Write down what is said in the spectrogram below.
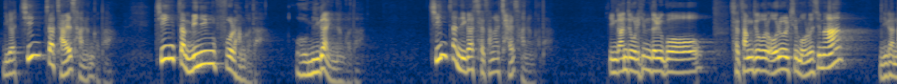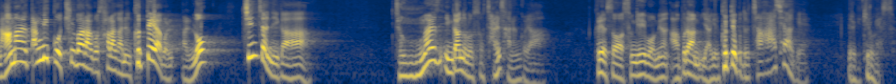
네가 진짜 잘 사는 거다. 진짜 미닝풀한 거다. 의미가 있는 거다. 진짜 네가 세상을 잘 사는 거다. 인간적으로 힘들고 세상적으로 어려울지 모르지만 네가 나만을 딱 믿고 출발하고 살아가는 그때야말로 진짜 네가 정말 인간으로서 잘 사는 거야. 그래서 성경에 보면 아브라함 이야기를 그때부터 자세하게 이렇게 기록했어요.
